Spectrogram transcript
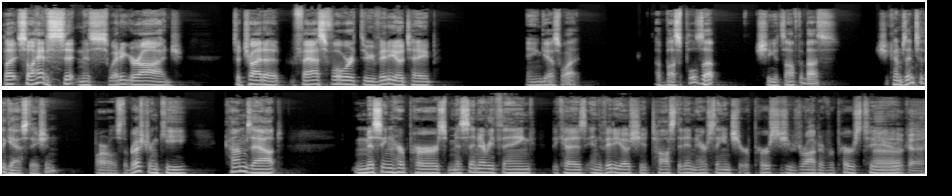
But so I had to sit in this sweaty garage to try to fast forward through videotape. And guess what? A bus pulls up. She gets off the bus. She comes into the gas station, borrows the restroom key, comes out, missing her purse, missing everything because in the video she had tossed it in there, saying she, her purse, she was robbed of her purse too Oh, okay.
